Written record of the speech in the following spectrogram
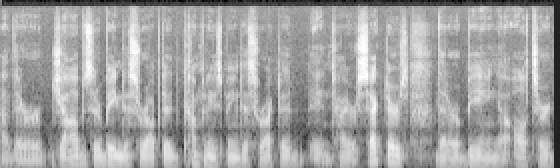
Uh, there are jobs that are being disrupted, companies being disrupted, entire sectors that are being uh, altered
